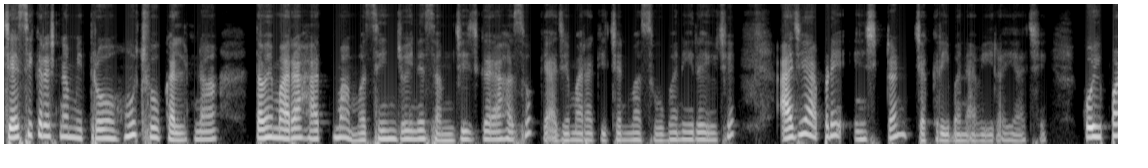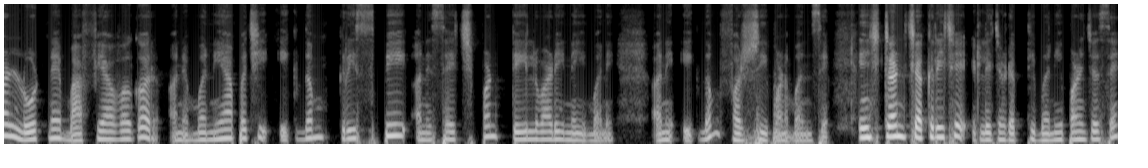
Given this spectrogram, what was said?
જય શ્રી કૃષ્ણ મિત્રો હું છું કલ્પના. તમે મારા હાથમાં મશીન જોઈને સમજી જ ગયા હશો કે આજે મારા કિચનમાં શું બની રહ્યું છે. આજે આપણે ઇન્સ્ટન્ટ ચકરી બનાવી રહ્યા છીએ. કોઈ પણ લોટને બાફ્યા વગર અને બન્યા પછી એકદમ ક્રિસ્પી અને સહેજ પણ તેલવાળી નહીં બને અને એકદમ ફરસી પણ બનશે. ઇન્સ્ટન્ટ ચકરી છે એટલે ઝડપથી બની પણ જશે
